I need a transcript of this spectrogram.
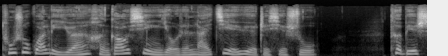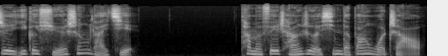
图书管理员很高兴有人来借阅这些书，特别是一个学生来借，他们非常热心的帮我找。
